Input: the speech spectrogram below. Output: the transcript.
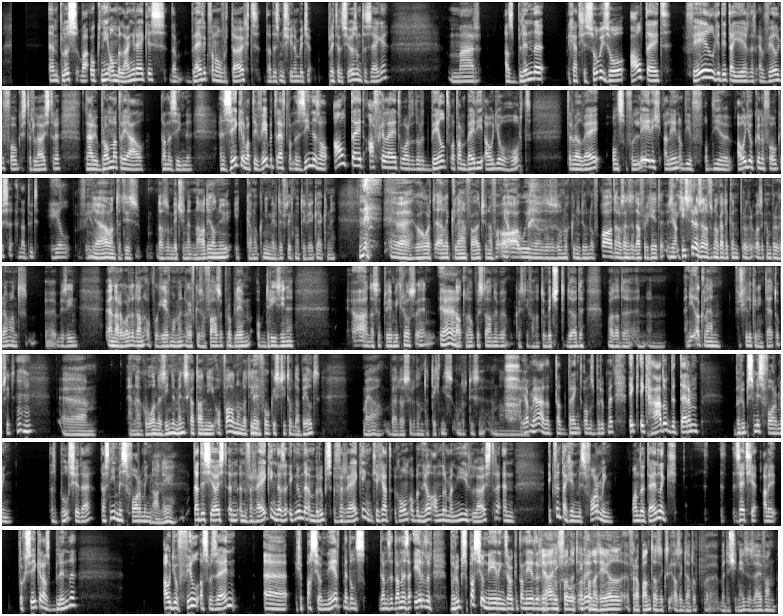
En plus, wat ook niet onbelangrijk is, daar blijf ik van overtuigd, dat is misschien een beetje pretentieus om te zeggen. Maar als blinde gaat je sowieso altijd veel gedetailleerder en veel gefocuster luisteren naar je bronmateriaal dan de ziende. En zeker wat tv betreft, want de ziende zal altijd afgeleid worden door het beeld wat dan bij die audio hoort. Terwijl wij ons volledig alleen op die, op die audio kunnen focussen. En dat doet heel veel. Ja, want het is, dat is een beetje het nadeel nu. Ik kan ook niet meer deftig naar tv kijken. Hè. Nee. Eh, je hoort elk klein foutje. Of, oh, Ja. oei, dat hadden ze zo nog kunnen doen. Of, oh, daar zijn ze dat vergeten. Ja. Gisteren zelfs nog had ik een was ik een programma aan het eh, bezien. En daar hoorde dan op een gegeven moment nog even een faseprobleem op drie zinnen. Ja, dat ze twee micro's eh, Ja, ja. laten openstaan hebben. Kwestie van het een beetje te duiden. Waar dat eh, een, een, een heel klein verschilletje in tijd op zit. Mhm. Ehm, en een gewone ziende mens gaat dat niet opvallen, omdat hij Nee. gefocust zit op dat beeld. Maar ja, wij luisteren dan te technisch ondertussen. En dan, eh, Ja, maar ja, dat, dat brengt ons beroep met. Ik, ik haat ook de term beroepsmisvorming. Dat is bullshit, hè? Dat is niet misvorming. Nou nee, Dat is juist een, een verrijking. Dat is een- ik noem dat een beroepsverrijking. Je gaat gewoon op een heel andere manier luisteren. En ik vind dat geen misvorming. Want uiteindelijk zijt je, allee, toch zeker als blinde, audiofiel als we zijn, eh, gepassioneerd met ons. Dan, is- dan is dat eerder beroepspassionering, zou ik het dan eerder ja, noemen. ik of zo. vond, het, ik vond het heel frappant als ik, als ik dat op, eh, bij de Chinezen zei van...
